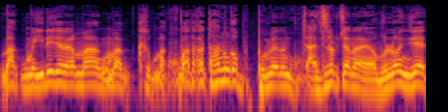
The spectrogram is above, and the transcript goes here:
막, 뭐 이래저래 막, 막, 그, 막, 왔다 갔다 하는 거 보면은 안쓰럽잖아요. 물론 이제,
